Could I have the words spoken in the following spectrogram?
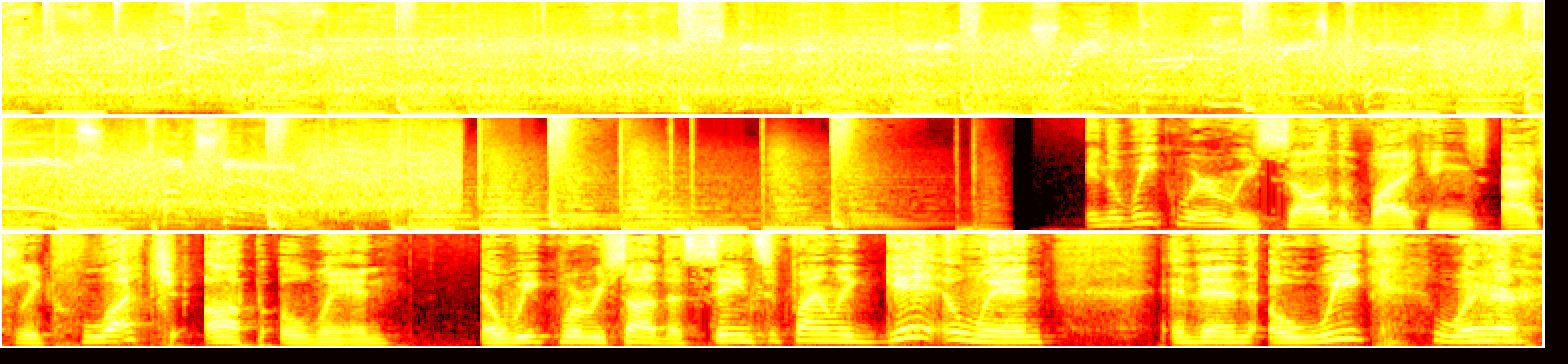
The week where we saw the Vikings actually clutch up a win, a week where we saw the Saints finally get a win, and then a week where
